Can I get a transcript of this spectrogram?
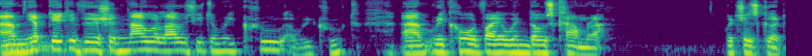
Um, the updated version now allows you to recruit, uh, recruit, um, record via Windows camera, which is good.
